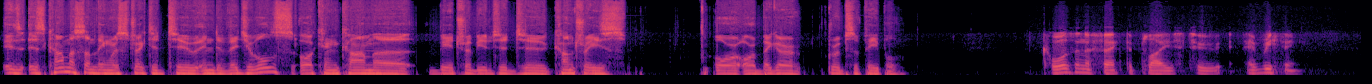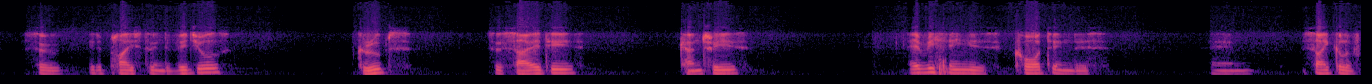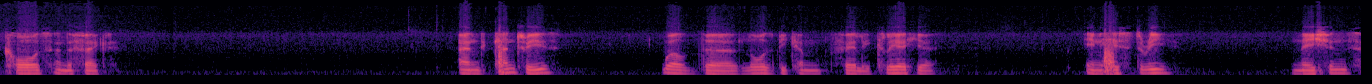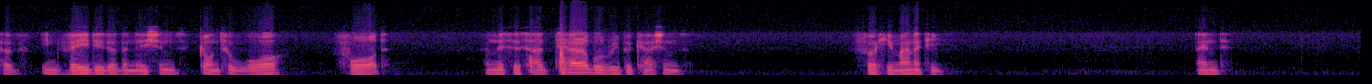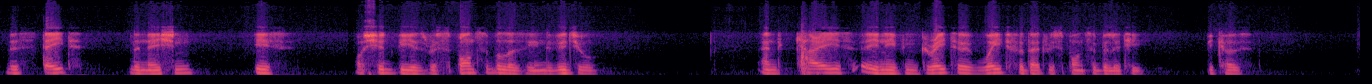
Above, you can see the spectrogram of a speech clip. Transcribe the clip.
Is is karma something restricted to individuals, or can karma be attributed to countries or or bigger groups of people? Cause and effect applies to everything. So it applies to individuals, groups, societies, countries. Everything is caught in this um, cycle of cause and effect. And countries, well, the laws become fairly clear here. In history, nations have invaded other nations, gone to war, fought, and this has had terrible repercussions for humanity. And the state, the nation, is or should be as responsible as the individual and carries an even greater weight for that responsibility because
